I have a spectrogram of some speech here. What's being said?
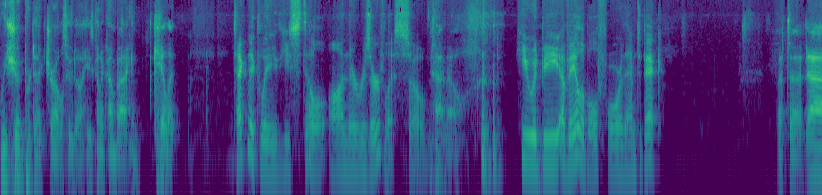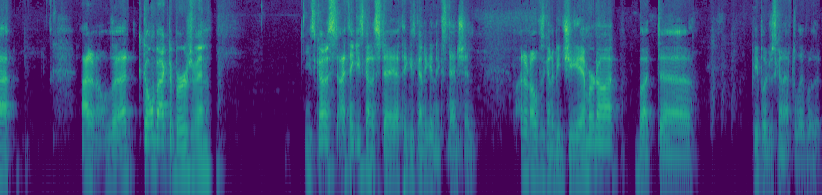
We should protect Charles Hudon. He's going to come back and kill it. Technically, he's still on their reserve list, so I know. he would be available for them to pick. But uh, uh, I don't know. Uh, going back to Bergevin, he's gonna. I think he's gonna stay. I think he's gonna get an extension. I don't know if it's gonna be GM or not, but uh, people are just gonna have to live with it.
